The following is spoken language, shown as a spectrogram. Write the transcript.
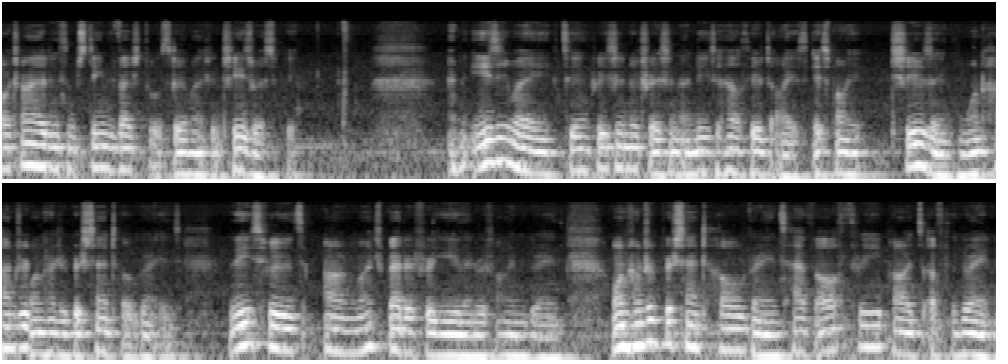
Or try adding some steamed vegetables to your mac and cheese recipe. An easy way to increase your nutrition and eat a healthier diet is by choosing 100 100% whole grains. These foods are much better for you than refined grains. 100% whole grains have all three parts of the grain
